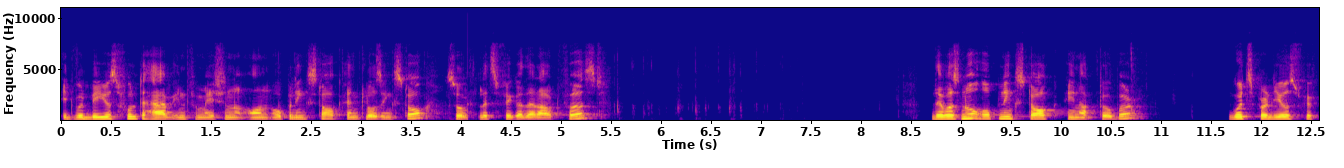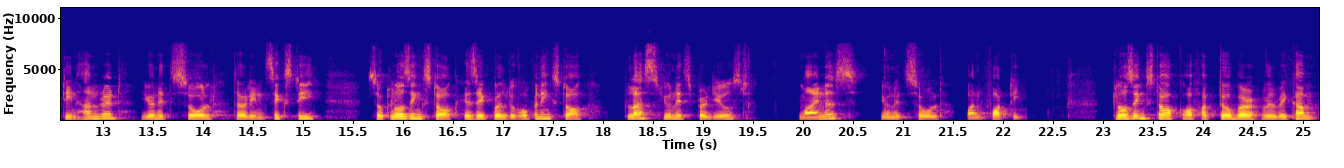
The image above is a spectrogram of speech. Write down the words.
it would be useful to have information on opening stock and closing stock. So let's figure that out first. There was no opening stock in October. Goods produced 1500, units sold 1360. So closing stock is equal to opening stock plus units produced minus units sold 140. Closing stock of October will become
